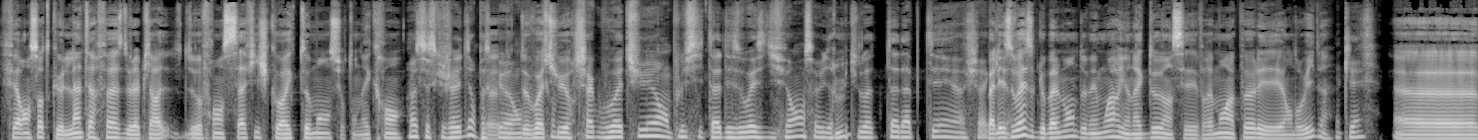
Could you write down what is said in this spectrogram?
faire en sorte que l'interface de l'appli Radio France s'affiche correctement sur ton écran, Ouais, c'est ce que j'allais dire parce Euh, que de voiture. chaque voiture, en plus si tu as des OS différents, ça veut dire Hmm. que tu dois t'adapter à chaque. bah, les OS, globalement, de mémoire, il y en a que deux. hein. c'est vraiment Apple et Android. Ok. Euh,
